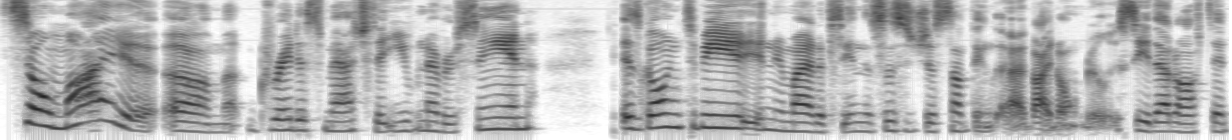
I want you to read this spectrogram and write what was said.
So my um greatest match that you've never seen is going to be, and you might have seen this, this is just something that I don't really see that often.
